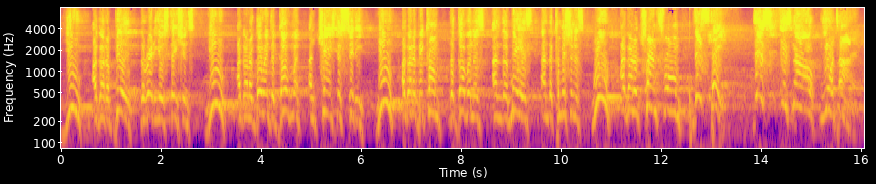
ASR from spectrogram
You are going to build the radio stations. You are going to go into government and change the city. You are going to become the governors and the mayors and the commissioners. You are going to transform this state. This is now your time.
